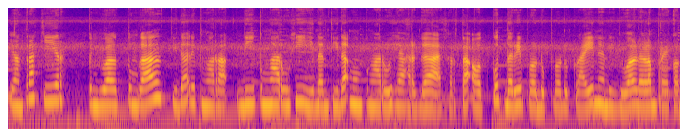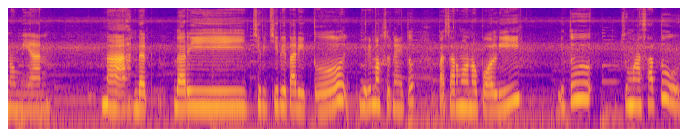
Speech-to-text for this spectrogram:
Yang terakhir, penjual tunggal tidak dipengaruhi dan tidak mempengaruhi harga serta output dari produk-produk lain yang dijual dalam perekonomian. Nah, dari ciri-ciri tadi itu, jadi maksudnya itu pasar monopoli itu cuma satu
